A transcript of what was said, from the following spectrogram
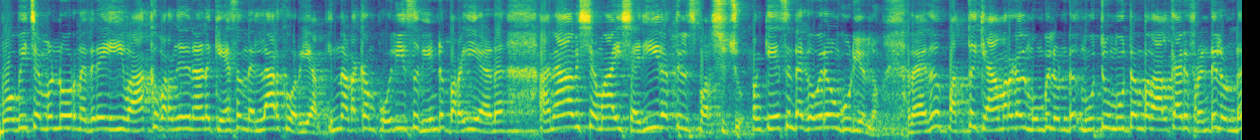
ബോബി ചെമ്മണ്ണൂറിനെതിരെ ഈ വാക്ക് പറഞ്ഞതിനാണ് കേസെന്ന് എല്ലാവർക്കും അറിയാം. ഇന്നടക്കം പോലീസ് വീണ്ടും പറയുകയാണ് അനാവശ്യമായി ശരീരത്തിൽ സ്പർശിച്ചു. അപ്പം കേസിന്റെ ഗൗരവം കൂടിയല്ലോ. അതായത് പത്ത് ക്യാമറകൾ മുമ്പിലുണ്ട് നൂറ്റും നൂറ്റമ്പത് ആൾക്കാർ ഫ്രണ്ടിലുണ്ട്.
